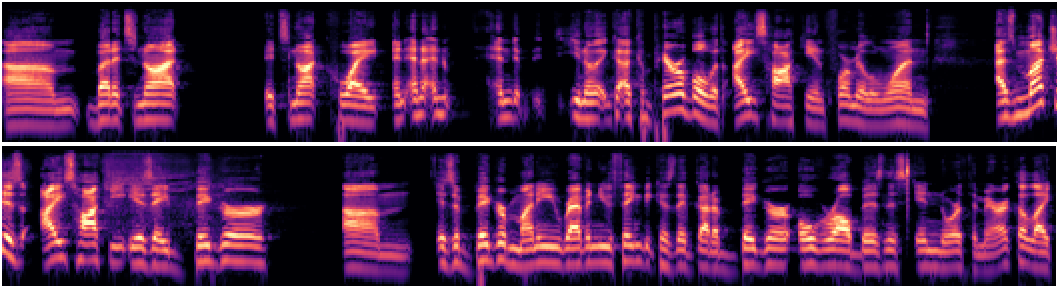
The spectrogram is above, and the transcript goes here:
um, but it's not it's not quite and and and and you know comparable with ice hockey and Formula One. As much as ice hockey is a bigger um, is a bigger money revenue thing because they've got a bigger overall business in North America. Like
